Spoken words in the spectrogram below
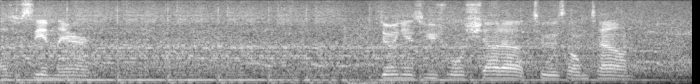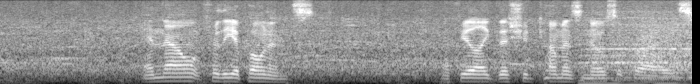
As you see him there, doing his usual shout out to his hometown. And now for the opponents. I feel like this should come as no surprise.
